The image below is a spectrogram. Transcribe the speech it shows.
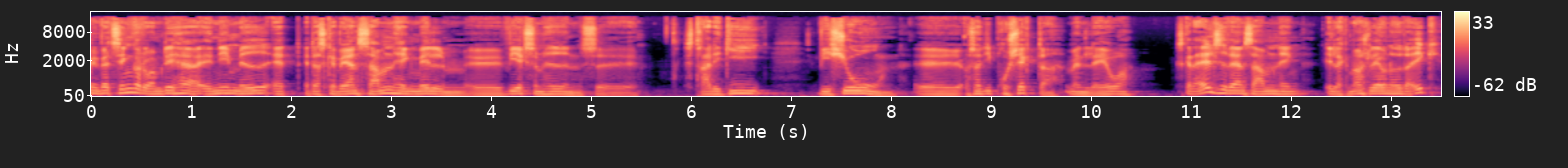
Men hvad tænker du om det her, Annie, med, at, at der skal være en sammenhæng mellem øh, virksomhedens øh, strategi, vision, øh, og så de projekter, man laver? Skal der altid være en sammenhæng, eller kan man også lave noget, der ikke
